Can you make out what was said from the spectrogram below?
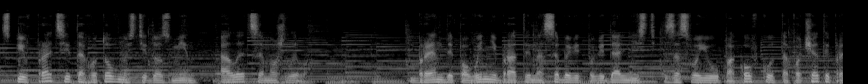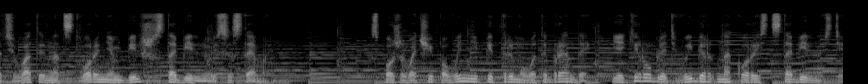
співпраці та готовності до змін, але це можливо. Бренди повинні брати на себе відповідальність за свою упаковку та почати працювати над створенням більш стабільної системи. Споживачі повинні підтримувати бренди, які роблять вибір на користь стабільності.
